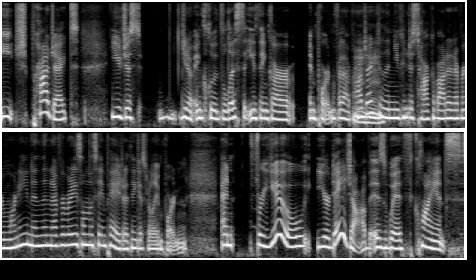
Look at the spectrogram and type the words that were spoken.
each project you just you know include the lists that you think are important for that project and mm-hmm. then you can just talk about it every morning and then everybody's on the same page. I think it's really important. And for you your day job is with clients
